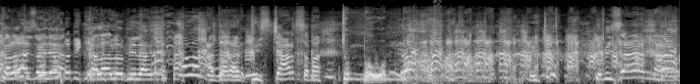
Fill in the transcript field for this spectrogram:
Kalau misalnya kalau lu bilangnya antara discharge sama cumbawamba. Lebih sangar.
